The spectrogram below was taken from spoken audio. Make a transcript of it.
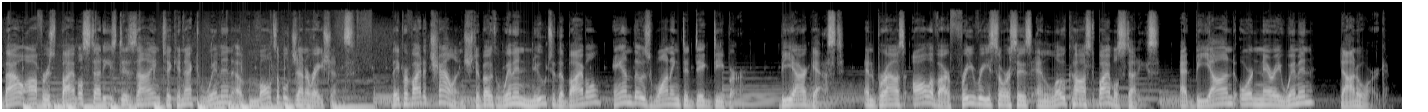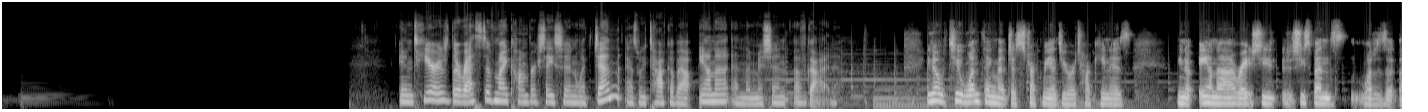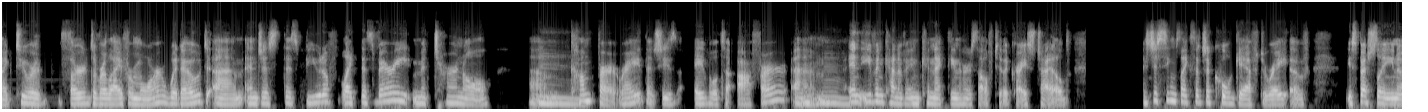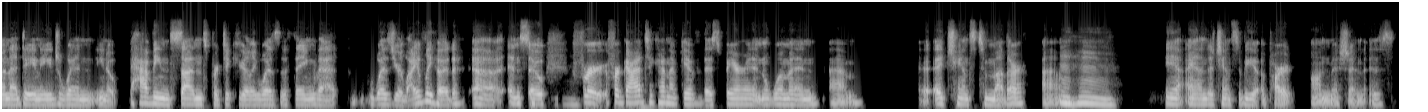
Bow offers Bible studies designed to connect women of multiple generations. They provide a challenge to both women new to the Bible and those wanting to dig deeper. Be our guest and browse all of our free resources and low cost Bible studies at beyondordinarywomen.org. And here's the rest of my conversation with Jen as we talk about Anna and the mission of God. You know, too, one thing that just struck me as you were talking is you know anna right she she spends what is it like two or thirds of her life or more widowed um, and just this beautiful like this very maternal um, mm. comfort right that she's able to offer um, mm-hmm. and even kind of in connecting herself to the christ child it just seems like such a cool gift right of especially you know in that day and age when you know having sons particularly was the thing that was your livelihood uh, and so mm-hmm. for for god to kind of give this barren woman um, a chance to mother um, mm-hmm. yeah, and a chance to be a part on mission is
